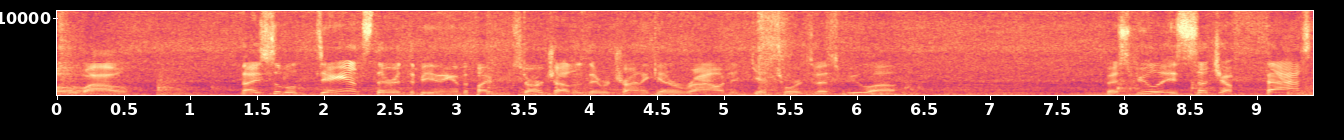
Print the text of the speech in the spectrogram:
Oh, wow. Nice little dance there at the beginning of the fight from Starchild as they were trying to get around and get towards Vespula. Vespula is such a fast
